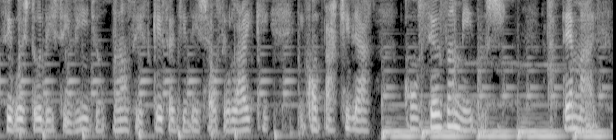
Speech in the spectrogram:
Se gostou desse vídeo, não se esqueça de deixar o seu like e compartilhar com seus amigos. Até mais!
